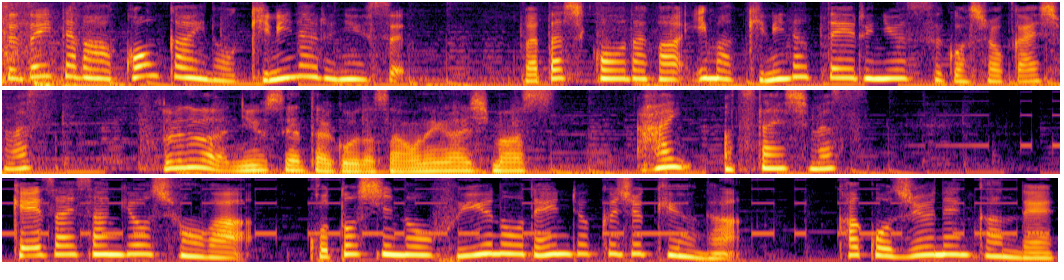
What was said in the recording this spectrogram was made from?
続いては今回の気になるニュース私高田が今気になっているニュースご紹介します。それではニュースセンター幸田さんお願いします。はいお伝えします。経済産業省は今年の冬の電力需給が過去10年間で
